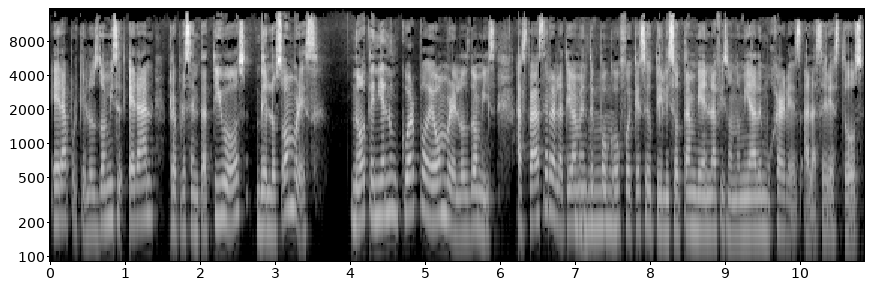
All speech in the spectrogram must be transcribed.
era porque los domis eran representativos de los hombres. No tenían un cuerpo de hombre los domis. Hasta hace relativamente poco fue que se utilizó también la fisonomía de mujeres al hacer estos,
